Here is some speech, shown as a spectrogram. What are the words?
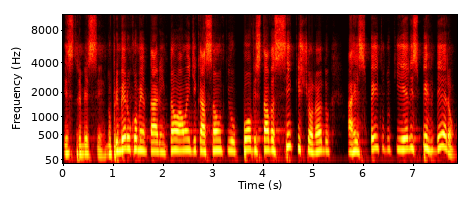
estremecer. No primeiro comentário, então, há uma indicação que o povo estava se questionando a respeito do que eles perderam.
